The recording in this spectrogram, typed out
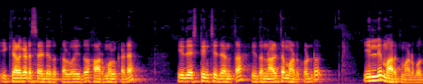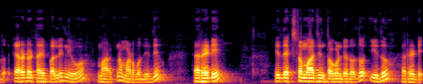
ಈ ಕೆಳಗಡೆ ಸೈಡ್ ಇರುತ್ತಲ್ವ, ಇದು ಹಾರ್ಮೋಲ್ ಕಡೆ, ಇದು ಎಷ್ಟು ಇಂಚಿದೆ ಅಂತ ಇದನ್ನು ಅಳತೆ ಮಾಡಿಕೊಂಡು ಇಲ್ಲಿ ಮಾರ್ಕ್ ಮಾಡ್ಬೋದು. ಎರಡು ಟೈಪಲ್ಲಿ ನೀವು ಮಾರ್ಕ್ನ ಮಾಡ್ಬೋದು. ಇದು ರೆಡಿ ಇದು ಎಕ್ಸ್ಟ್ರಾ ಮಾರ್ಜಿನ್ ತೊಗೊಂಡಿರೋದು, ಇದು ರೆಡಿ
